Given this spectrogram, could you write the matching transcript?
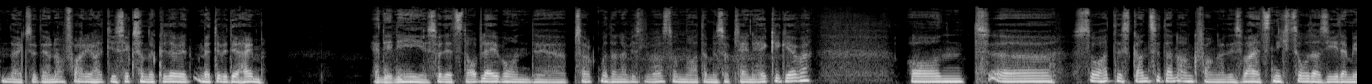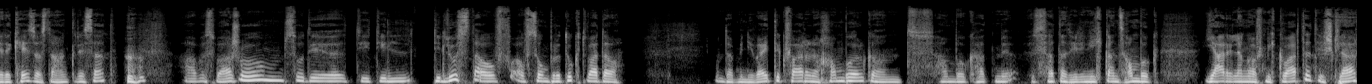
Und dann habe ich gesagt, ja, dann fahre ich halt die 600 Kilometer wieder heim. Ja, nee, nee, ich soll jetzt da bleiben und er besorgt mir dann ein bisschen was und dann hat er mir so eine kleine Ecke gegeben. Und äh, so hat das Ganze dann angefangen. Das war jetzt nicht so, dass jeder mir den Käse aus der Hand gerissen hat, Aha. aber es war schon so die, die, die, die Lust auf, auf so ein Produkt war da. Und da bin ich weitergefahren nach Hamburg und Hamburg hat mir, es hat natürlich nicht ganz Hamburg jahrelang auf mich gewartet, ist klar.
